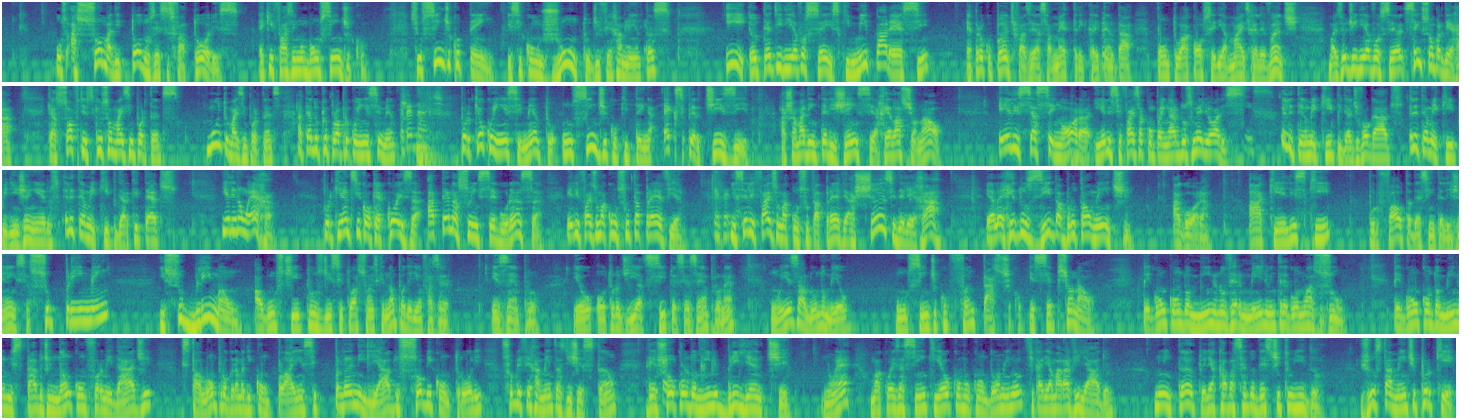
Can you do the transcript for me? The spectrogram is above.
Os, a soma de todos esses fatores é que fazem um bom síndico. Se o síndico tem esse conjunto de ferramentas, e eu até diria a vocês que me parece é preocupante fazer essa métrica e tentar pontuar qual seria mais relevante, mas eu diria a você, sem sombra de errar, que as soft skills são mais importantes, muito mais importantes, até do que o próprio conhecimento. É verdade. Porque o conhecimento, um síndico que tenha expertise, a chamada inteligência relacional, ele se assenhora e ele se faz acompanhar dos melhores. Isso. Ele tem uma equipe de advogados, ele tem uma equipe de engenheiros, ele tem uma equipe de arquitetos. E ele não erra. Porque antes de qualquer coisa, até na sua insegurança, ele faz uma consulta prévia. É e se ele faz uma consulta prévia, a chance dele errar ela é reduzida brutalmente. Agora, há aqueles que, por falta dessa inteligência, suprimem e sublimam alguns tipos de situações que não poderiam fazer. Exemplo, eu outro dia cito esse exemplo, né? Um ex-aluno meu, um síndico fantástico, excepcional pegou um condomínio no vermelho e entregou no azul. Pegou um condomínio no estado de não conformidade, instalou um programa de compliance planilhado, sob controle, sobre ferramentas de gestão, deixou o condomínio brilhante, não é? Uma coisa assim que eu, como condômino, ficaria maravilhado. No entanto, ele acaba sendo destituído. Justamente por quê?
